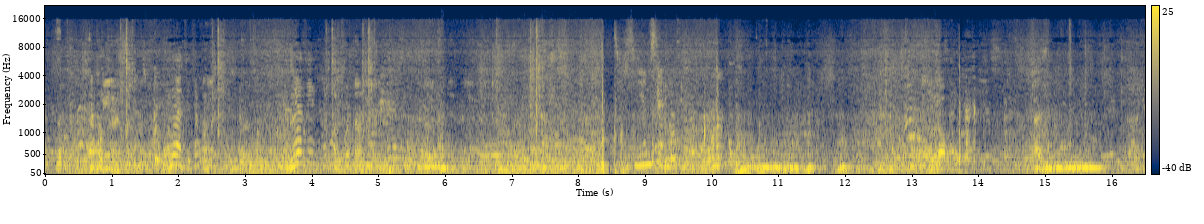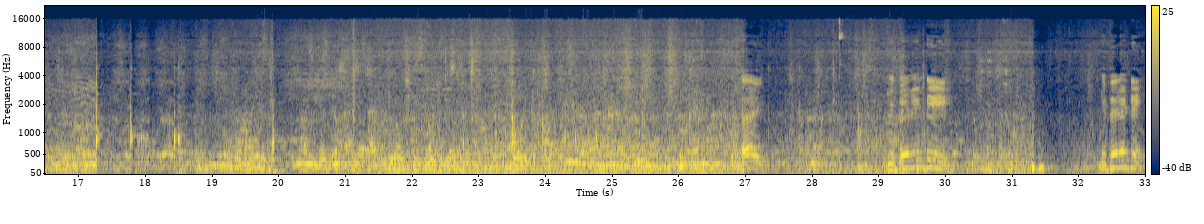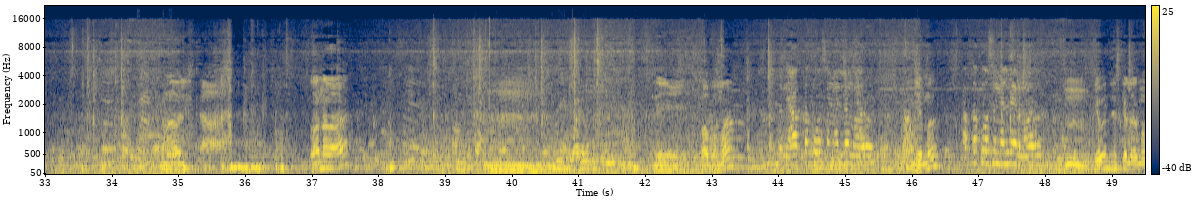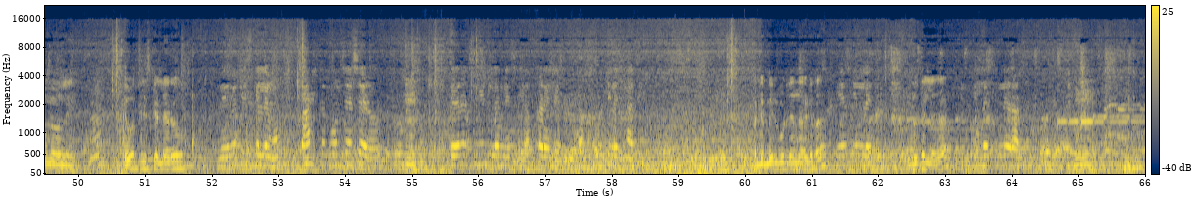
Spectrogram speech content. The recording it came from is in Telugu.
పుట్టాను. సీఎం సార్ మాట్లాడు అమ్మా ఏయ్, నీ పేరేంటి? నీ పేరేంటి? మౌలిక. బాగున్నావా. నీ పాపమ్మా? అక్క కోసం ఏమ్మా? అక్క కోసం. ఎవరు తీసుకెళ్ళారు మా మిమ్మల్ని? ఎవరు తీసుకెళ్ళారు? మేమే తీసుకెళ్ళాము. పాస్టర్ ఫోన్ చేశాడు. పేరెంట్స్ మీట్లు అనేసి అక్కడే లేదు. అప్పుడు అంటే మీరు కూడా తిన్నారు కదా? ఏం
